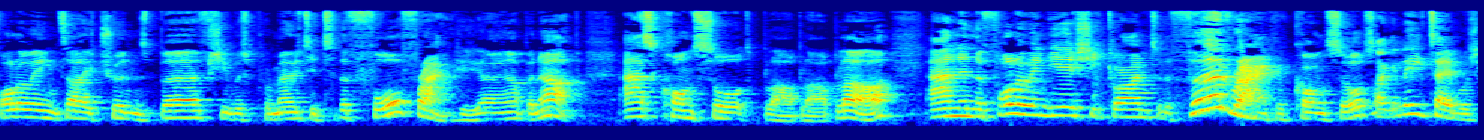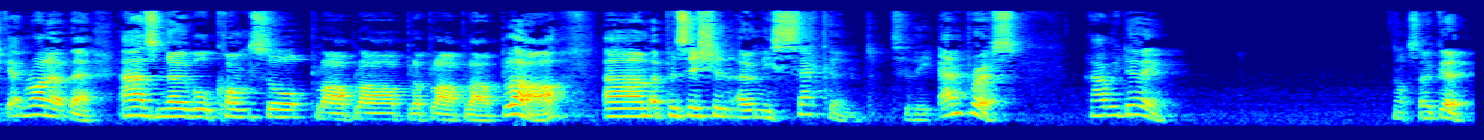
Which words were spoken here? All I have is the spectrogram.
Following Zai Chun's birth, she was promoted to the fourth rank, she's going up and up, as consort, blah, blah, blah. And in the following year, she climbed to the third rank of consorts, like a league table, she's getting right up there, as noble consort, blah, blah, blah, blah, blah, blah, um, a position only second to the empress. How are we doing? Not so good.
